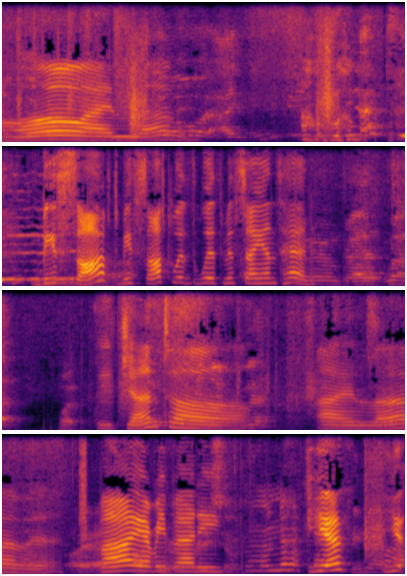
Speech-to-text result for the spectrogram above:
Oh, I love it. Oh, be soft. Be soft with with Miss Diane's head. Be gentle. I love it. Bye, everybody. Yes, ye-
